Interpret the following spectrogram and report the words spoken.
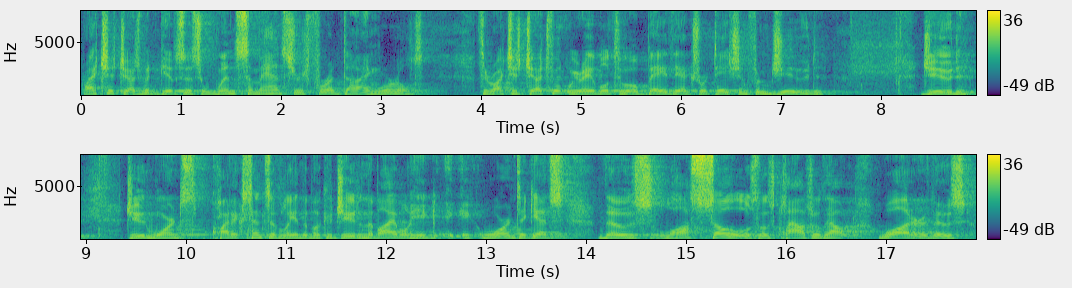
Righteous judgment gives us winsome answers for a dying world. Through righteous judgment, we are able to obey the exhortation from Jude. Jude, Jude warns quite extensively in the book of Jude in the Bible. He, he, warns against those lost souls, those clouds without water, those,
